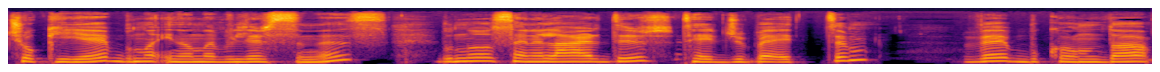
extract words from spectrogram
çok iyi. Buna inanabilirsiniz. Bunu senelerdir tecrübe ettim ve bu konuda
